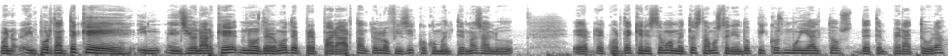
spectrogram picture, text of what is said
Bueno, importante que mencionar que nos debemos de preparar tanto en lo físico como en tema salud. Eh, recuerde que en este momento estamos teniendo picos muy altos de temperatura.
